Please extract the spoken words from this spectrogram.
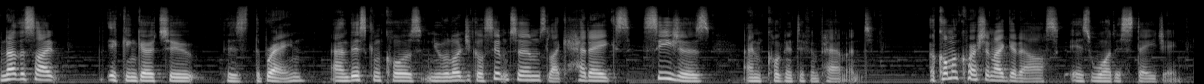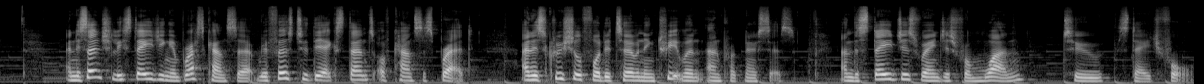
Another side it can go to is the brain, and this can cause neurological symptoms like headaches, seizures, and cognitive impairment. A common question I get asked is what is staging? And essentially, staging in breast cancer refers to the extent of cancer spread and is crucial for determining treatment and prognosis. And the stages ranges from 1 to stage 4.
